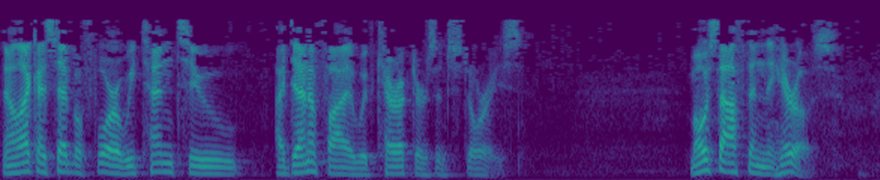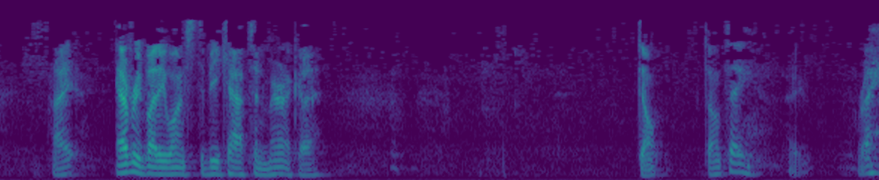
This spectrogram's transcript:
Now, like I said before, we tend to identify with characters and stories. Most often the heroes, right? Everybody wants to be Captain America. Don't don't they? Right?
